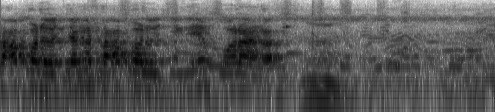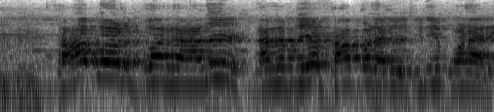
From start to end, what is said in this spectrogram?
சாப்பாடு வச்சாங்க சாப்பாடு வச்சுக்கினே போறாங்க. சாப்பாடு போடுறாரு. நல்லபடியா சாப்பாடு அள்ளி வச்சுக்கினே போனாரு.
